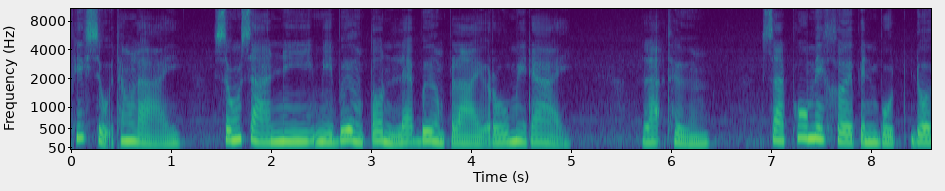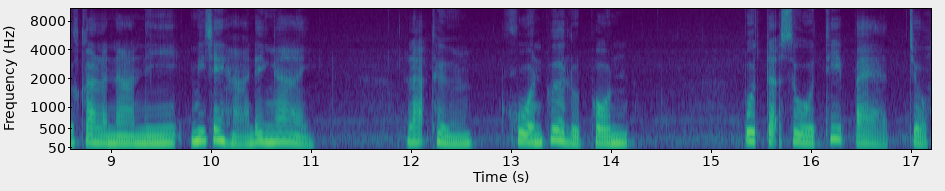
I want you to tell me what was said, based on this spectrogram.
ภิกษุทั้งหลาย สงสารนี้มีเบื้องต้นและเบื้องปลายรู้ไม่ได้ ละถึง สัตว์ผู้ไม่เคยเป็นบุตรโดยกาลนานนี้มิใช่หาได้ง่าย ละถึงควรเพื่อหลุดพ้น ปุตตสูตรที่ 8 จบ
